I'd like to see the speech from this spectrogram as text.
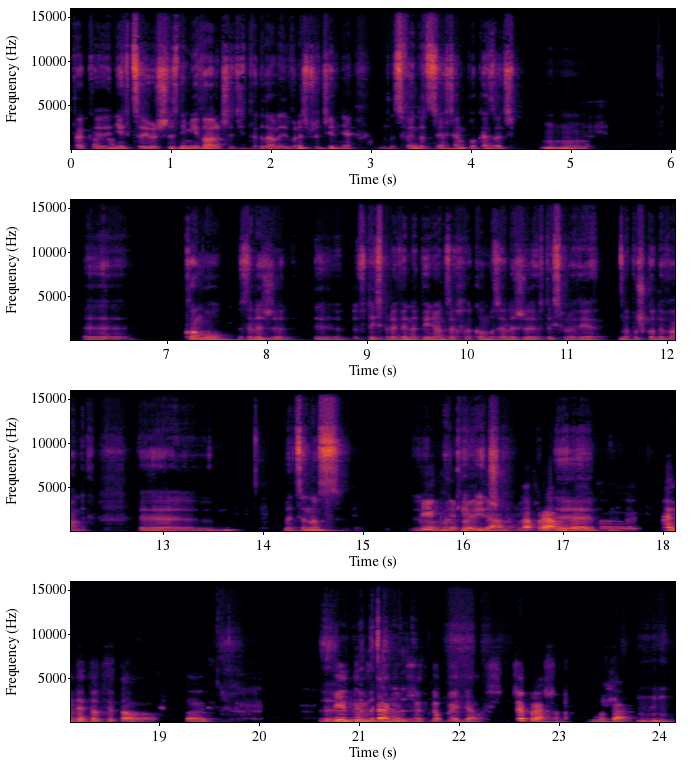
tak, nie chcę już z nimi walczyć i tak dalej. Wręcz przeciwnie. Swoją decyzją chciałem pokazać, mm, komu zależy y, w tej sprawie na pieniądzach, a komu zależy w tej sprawie na poszkodowanych. Mecenas y, Pięknie Markiewicz, powiedziane. Naprawdę to, będę to cytował. To jest, w jednym mecenas, zdaniu wszystko powiedziałeś. Przepraszam, musiałem. Mhm.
